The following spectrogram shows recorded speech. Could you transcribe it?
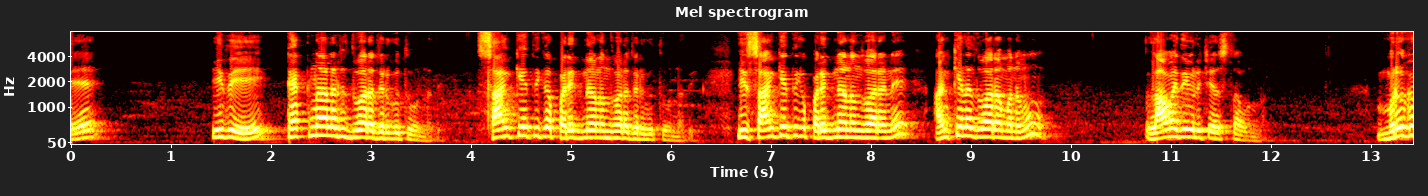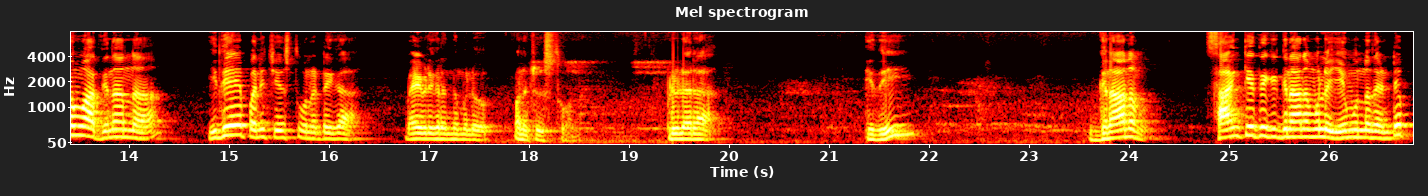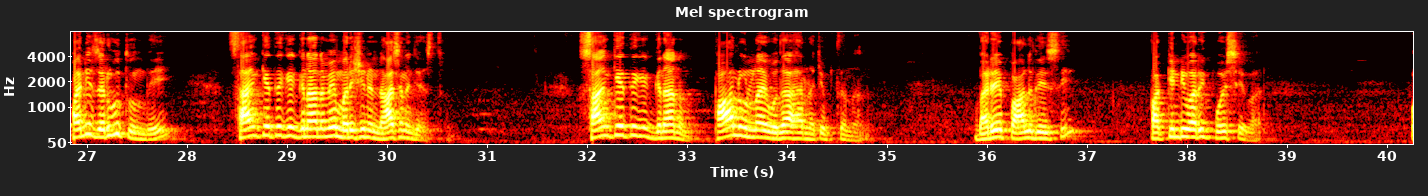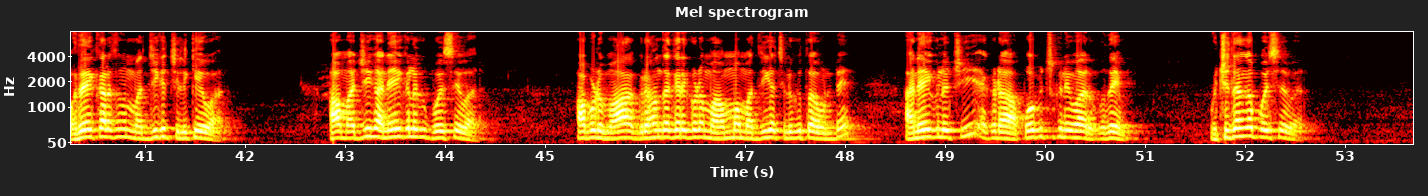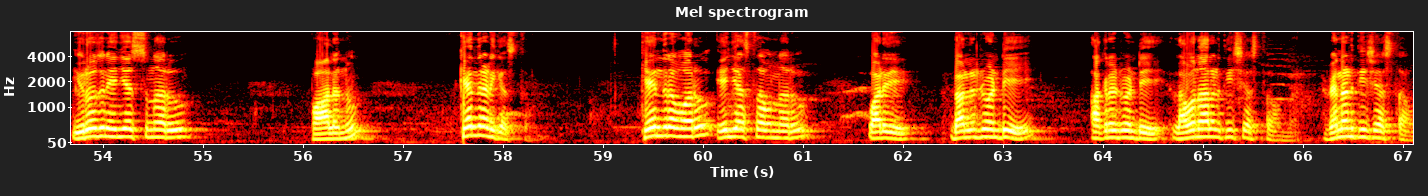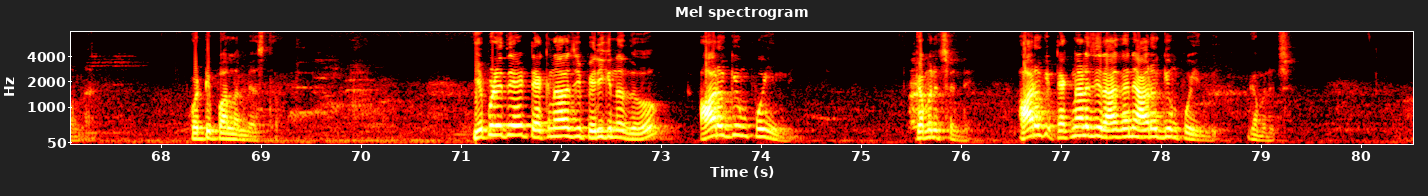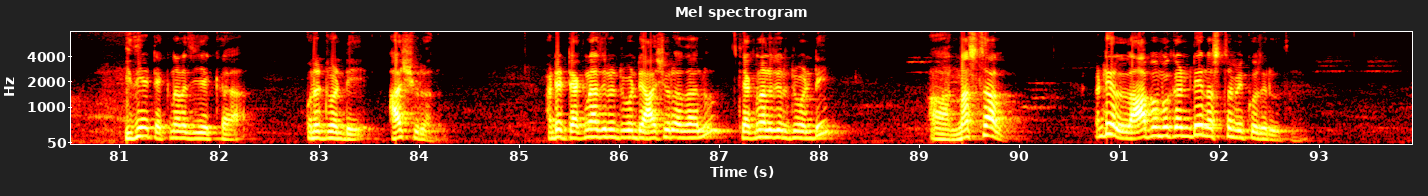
ఇది టెక్నాలజీ ద్వారా జరుగుతూ ఉన్నది. సాంకేతిక పరిజ్ఞానం ద్వారా జరుగుతూ ఉన్నది. ఈ సాంకేతిక పరిజ్ఞానం ద్వారానే అంకెల ద్వారా మనము లావాదేవీలు చేస్తూ ఉన్నాం. మృగం ఆ దినాన్న ఇదే పని చేస్తూ ఉన్నట్టుగా బైబిల్ గ్రంథంలో మనం చూస్తూ ఉన్నాం. ప్రియులరా ఇది జ్ఞానం సాంకేతిక జ్ఞానంలో ఏమున్నదంటే పని జరుగుతుంది. సాంకేతిక జ్ఞానమే మనిషిని నాశనం చేస్తుంది. సాంకేతిక జ్ఞానం పాలు ఉన్నాయి ఉదాహరణ చెప్తున్నాను. బరే పాలు తీసి పక్కింటి వారికి పోసేవారు. ఉదయకాల సమయం మజ్జిగ చిలికేవారు. ఆ మజ్జిగ అనేకులకు పోసేవారు. అప్పుడు మా గృహం దగ్గరికి కూడా మా అమ్మ మజ్జిగ చిలుకుతూ ఉంటే అనేకులు వచ్చి అక్కడ పోపించుకునేవారు ఉదయం. ఉచితంగా పోసేవారు. ఈ రోజున ఏం చేస్తున్నారు? పాలను కేంద్రానికి వేస్తాం కేంద్రం వారు ఏం చేస్తూ ఉన్నారు? వారి దానిటువంటి అక్కడటువంటి లవణాలను తీసేస్తూ ఉన్నారు వెన్నను తీసేస్తూ ఉన్నారు వట్టి పాలన అమ్మేస్తాం ఎప్పుడైతే టెక్నాలజీ పెరిగినదో ఆరోగ్యం పోయింది. గమనించండి. ఆరోగ్య టెక్నాలజీ రాగానే ఆరోగ్యం పోయింది. గమనించండి. ఇదే టెక్నాలజీ యొక్క ఉన్నటువంటి ఆశీర్వాదం. అంటే టెక్నాలజీ ఉన్నటువంటి ఆశీర్వాదాలు టెక్నాలజీ ఉన్నటువంటి నష్టాలు అంటే లాభము కంటే నష్టం ఎక్కువ జరుగుతుంది.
